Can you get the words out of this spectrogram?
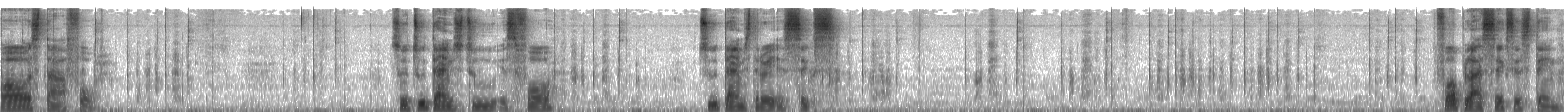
all star 4 so 2 times 2 is 4 2 times 3 is 6 4 plus 6 is 10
